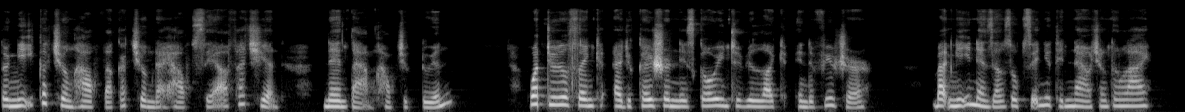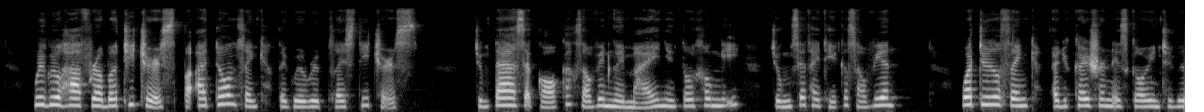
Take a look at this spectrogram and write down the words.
Tôi nghĩ các trường học và các trường đại học sẽ phát triển nền tảng học trực tuyến. What do you think education is going to be like in the future? Bạn nghĩ nền giáo dục sẽ như thế nào trong tương lai? We will have robot teachers, but I don't think they will replace teachers. Chúng ta sẽ có các giáo viên người máy, nhưng tôi không nghĩ chúng sẽ thay thế các giáo viên. What do you think education is going to be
